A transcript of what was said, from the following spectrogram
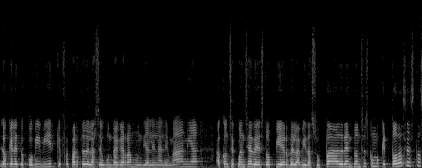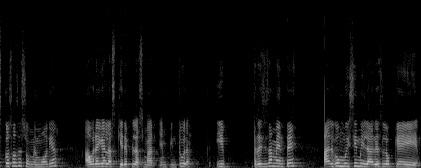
lo que le tocó vivir, que fue parte de la Segunda Guerra Mundial en Alemania. A consecuencia de esto pierde la vida su padre. Entonces como que todas estas cosas de su memoria, ahora ella las quiere plasmar en pintura. Y precisamente algo muy similar es lo que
